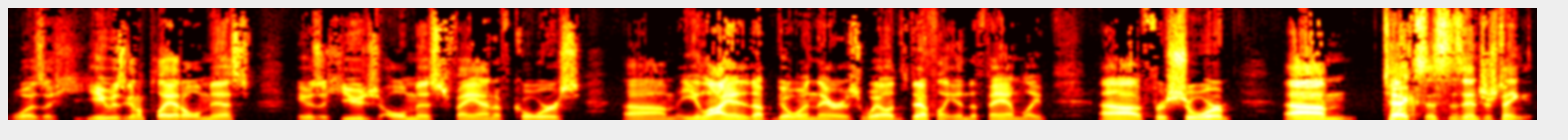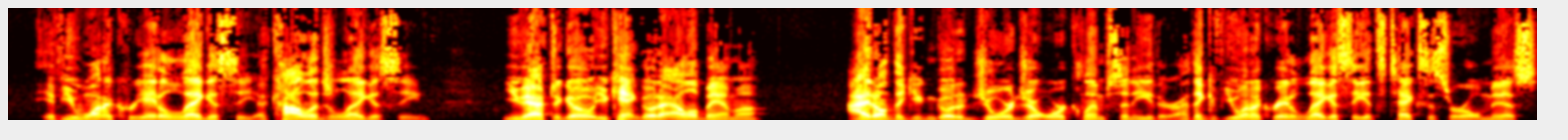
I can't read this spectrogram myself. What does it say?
was a he was going to play at Ole Miss. He was a huge Ole Miss fan, of course. Um, Eli ended up going there as well. It's definitely in the family uh, for sure. Um, Texas is interesting. If you want to create a legacy, a college legacy, you have to go. You can't go to Alabama I don't think you can go to Georgia or Clemson either. I think if you want to create a legacy, it's Texas or Ole Miss.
